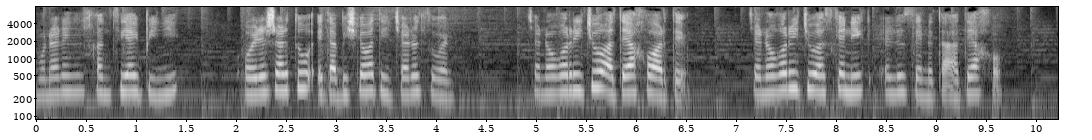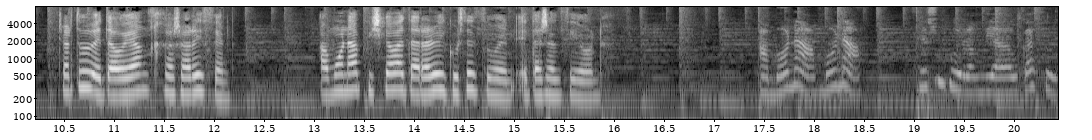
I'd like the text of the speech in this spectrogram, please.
amonaren jantzia ipini, ohere sartu eta pixka bat itxaron zuen. Txanogorritxu atea jo arte. Txanogorritxu azkenik heldu zen eta atea jo. Sartu eta oean jasarri zen. Amona pixka bat arraro ikusten zuen eta esan zion. Amona, amona, ze sukur handia daukazun.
